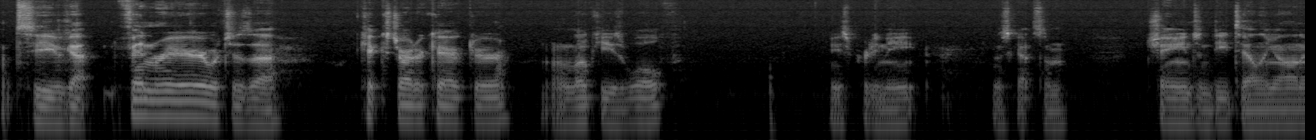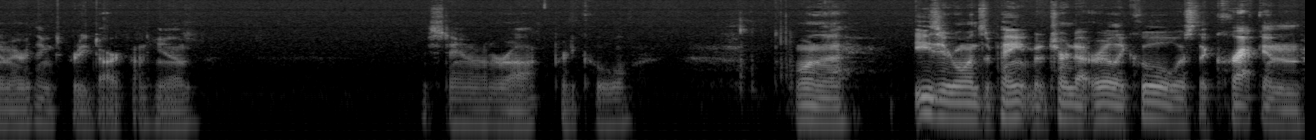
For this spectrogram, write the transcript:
Let's see, we've got Fenrir, which is a Kickstarter character. Loki's wolf. He's pretty neat. Just got some chains and detailing on him. Everything's pretty dark on him. He's standing on a rock. Pretty cool. One of the easier ones to paint, but it turned out really cool, was the Kraken.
